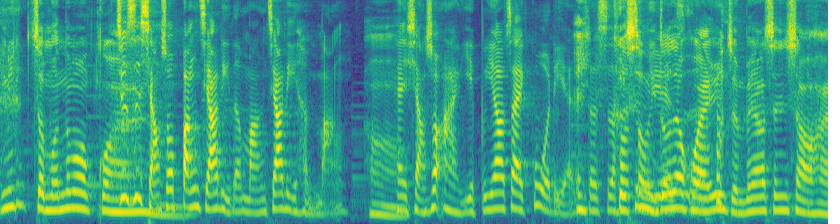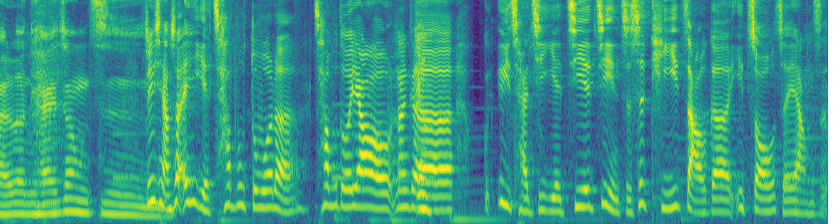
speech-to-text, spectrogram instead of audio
你怎么那么乖？就是想说帮家里的忙，家里很忙，还、嗯、想说哎，也不要在过年的时候。可是你都在怀孕，准备要生小孩了，你还 这样子？就想说哎，也差不多了，差不多要那个预产期也接近，只是提早个一周这样子。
